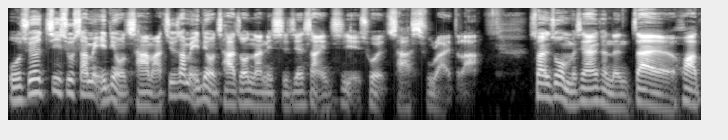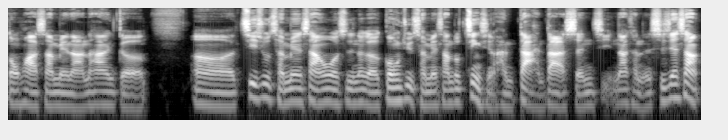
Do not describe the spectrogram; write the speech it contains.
我觉得技术上面一定有差嘛，技术上面一定有差，之后那你时间上一次也是会差出来的啦。虽然说我们现在可能在画动画上面啊，那个呃技术层面上，或者是那个工具层面上，都进行了很大很大的升级。那可能时间上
